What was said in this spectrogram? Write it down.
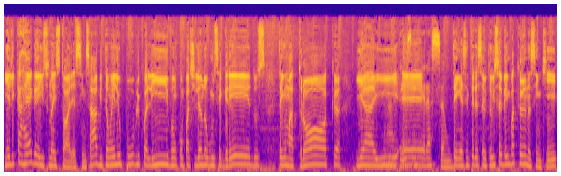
e ele carrega isso na história, assim, sabe? Então ele e o público ali vão compartilhando alguns segredos, tem uma troca, e aí Ah, tem essa é, interação. tem essa interação. Então isso é bem bacana, assim, que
